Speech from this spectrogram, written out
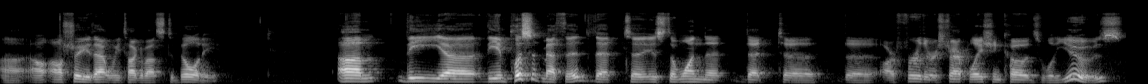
Uh, I'll, I'll, show you that when we talk about stability. Um, the uh, the implicit method that uh, is the one that that uh, the our further extrapolation codes will use,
